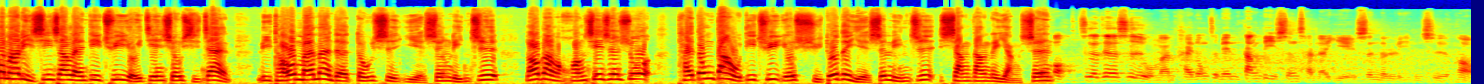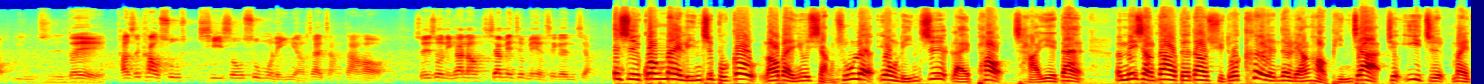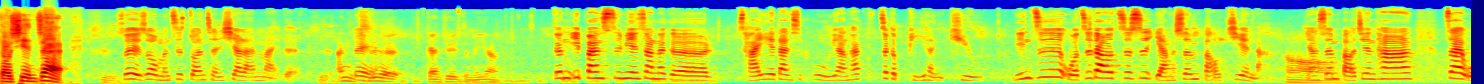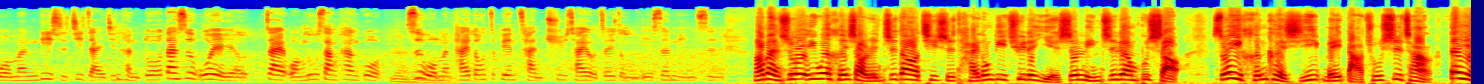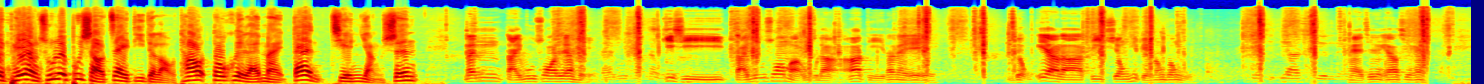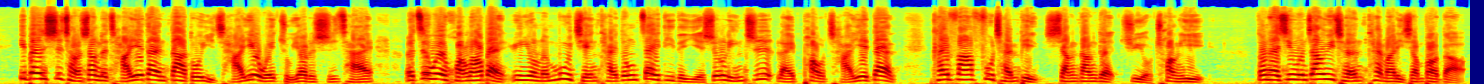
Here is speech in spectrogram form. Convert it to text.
太马里新香兰地区有一间休息站，里头满满的都是野生灵芝。老板黄先生说，台东大武地区有许多的野生灵芝，相当的养生。哦，这个这个是我们台东这边当地生产的野生的灵芝，哈，灵芝对，它是靠树吸收树木的营养在长大，哈。所以说你看到下面就没有这根脚。但是光卖灵芝不够，老板又想出了用灵芝来泡茶叶蛋，而没想到得到许多客人的良好评价，就一直卖到现在。所以说我们是专程下来买的。是啊，你吃的感觉怎么样？跟一般市面上那个茶叶蛋是不一样，它这个皮很 Q。灵芝我知道这是养生保健呐，养生保健它在我们历史记载已经很多，但是我也有在网络上看过，是我们台东这边产区才有这种野生灵芝。老板说，因为很少人知道，其实台东地区的野生灵芝量不少，所以很可惜没打出市场，但也培养出了不少在地的老饕都会来买蛋兼养生。咱大武山遐嘿，其实大武山嘛有啦，啊，伫咱的。绿叶啦，低胸迄边拢总有。这种野生的。一般市场上的茶叶蛋大多以茶叶为主要的食材，而这位黄老板运用了目前台东在地的野生灵芝来泡茶叶蛋，开发副产品，相当的具有创意。东台新闻张玉成、泰马里乡报道。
